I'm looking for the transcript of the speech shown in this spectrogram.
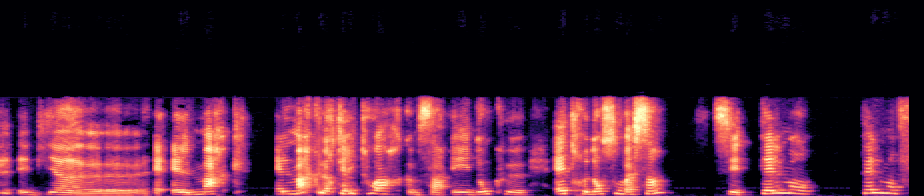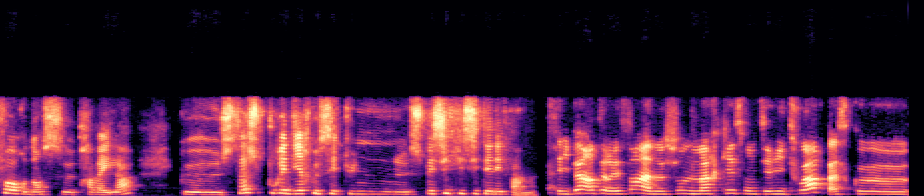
eh bien, euh, elles, marquent, elles marquent leur territoire comme ça. Et donc, euh, être dans son bassin, c'est tellement, tellement fort dans ce travail-là que ça, je pourrais dire que c'est une spécificité des femmes. C'est hyper intéressant la notion de marquer son territoire parce que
